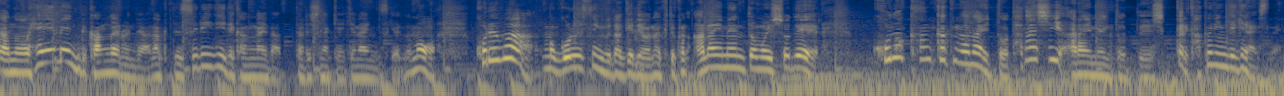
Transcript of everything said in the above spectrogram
あの平面で考えるんではなくて 3D で考えたりしなきゃいけないんですけれどもこれは、まあ、ゴルフスイングだけではなくてこのアライメントも一緒でこの感覚がないと正しいアライメントってしっかり確認できないですね。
